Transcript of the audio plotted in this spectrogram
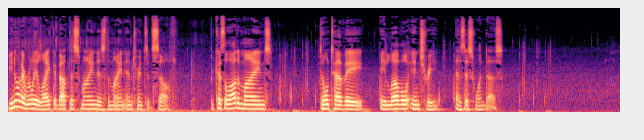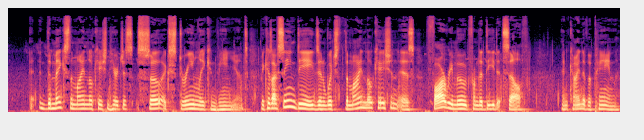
You know what I really like about this mine is the mine entrance itself. Because a lot of mines don't have a, a level entry as this one does. That makes the mine location here just so extremely convenient. Because I've seen deeds in which the mine location is far removed from the deed itself and kind of a pain.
